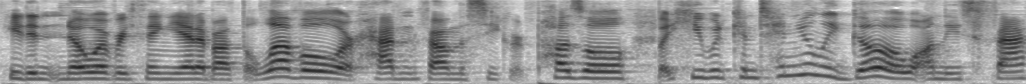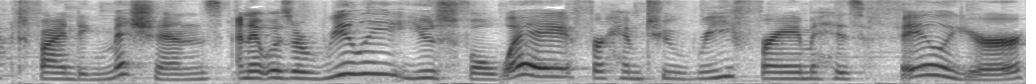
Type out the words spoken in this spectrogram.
he didn't know everything yet about the level, or hadn't found the secret puzzle. But he would continually go on these fact finding missions, and it was a really useful way for him to reframe his failure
